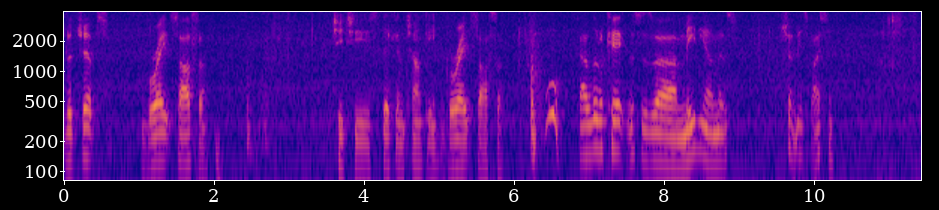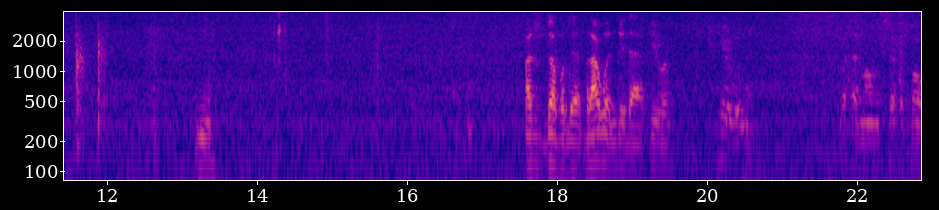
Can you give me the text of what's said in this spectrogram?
Good chips. Great salsa. Chi-Chi's thick and chunky. Great salsa. Ooh, got a little kick. This is uh, medium. It shouldn't be spicy. Mm. I just double dip, but I wouldn't do that if you were here with me. I have them on a separate bowl.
